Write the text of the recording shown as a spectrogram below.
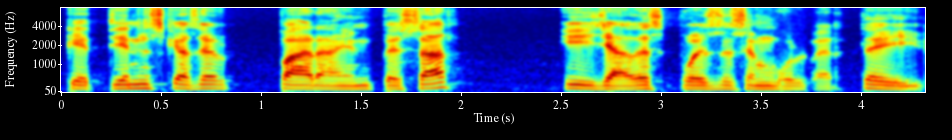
que tienes que hacer para empezar y ya después desenvolverte y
